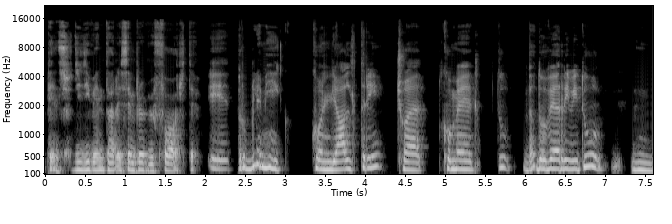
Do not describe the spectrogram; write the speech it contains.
penso di diventare sempre più forte. E problemi con gli altri? Cioè, come tu, da dove arrivi tu, mm,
